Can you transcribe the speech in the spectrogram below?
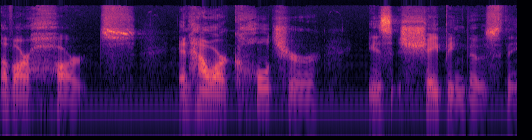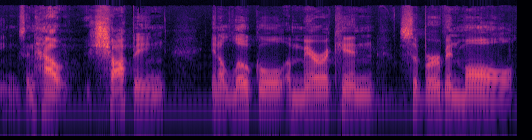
of our hearts and how our culture is shaping those things, and how shopping in a local American suburban mall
